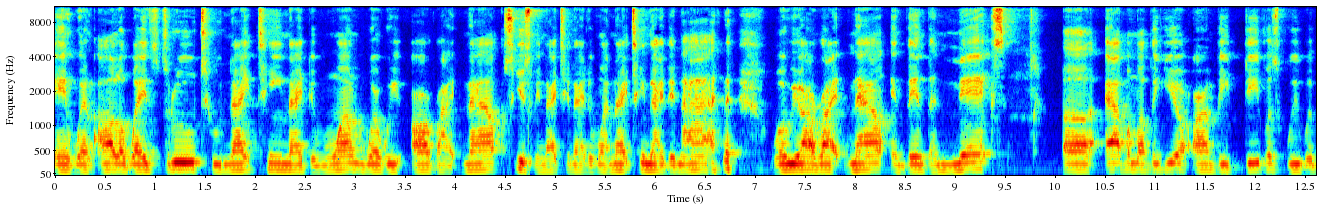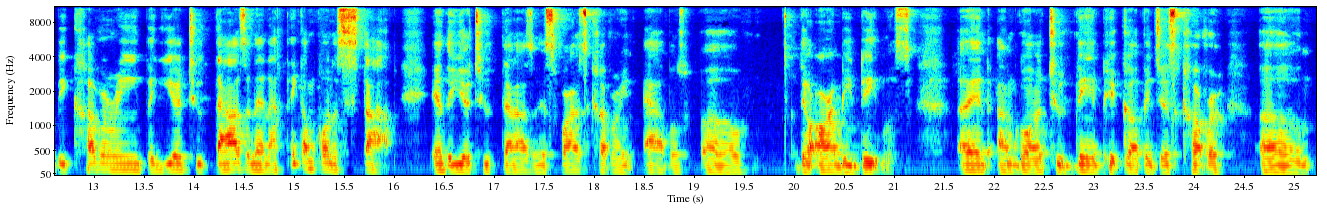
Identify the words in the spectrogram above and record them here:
and went all the way through to 1991, where we are right now. Excuse me, 1991, 1999, where we are right now. And then the next uh, album of the year, R&B Divas. We will be covering the year 2000, and I think I'm going to stop in the year 2000 as far as covering albums of the R&B Divas, and I'm going to then pick up and just cover um,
